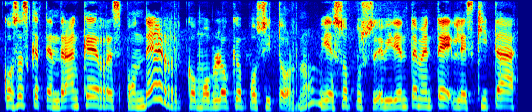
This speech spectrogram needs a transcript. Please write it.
cosas que tendrán que responder como bloque opositor, ¿no? Y eso, pues, evidentemente les quita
